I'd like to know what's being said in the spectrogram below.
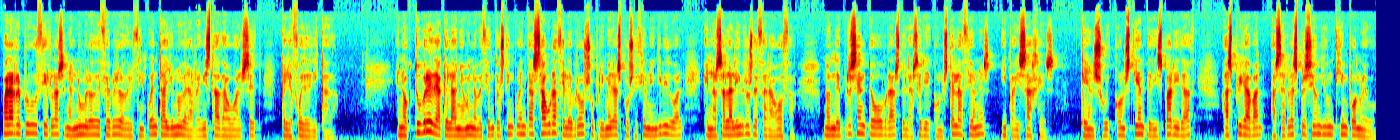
para reproducirlas en el número de febrero del 51 de la revista Dao al Set, que le fue dedicada. En octubre de aquel año 1950, Saura celebró su primera exposición individual en la Sala Libros de Zaragoza, donde presentó obras de la serie Constelaciones y Paisajes, que en su consciente disparidad aspiraban a ser la expresión de un tiempo nuevo,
